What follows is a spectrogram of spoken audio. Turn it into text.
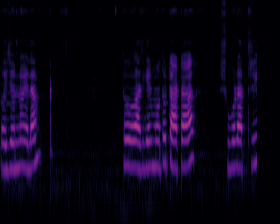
ওই জন্য এলাম। তো আজকের মতো টাটা, শুভরাত্রি।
